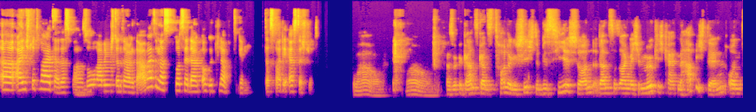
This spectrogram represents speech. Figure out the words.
äh, einen Schritt weiter. Das war mhm. so, habe ich dann daran gearbeitet und das Gott sei Dank auch geklappt. Genau. das war der erste Schritt. Wow, wow. Also eine ganz, ganz tolle Geschichte bis hier schon, dann zu sagen, welche Möglichkeiten habe ich denn und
